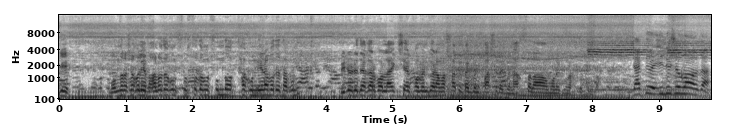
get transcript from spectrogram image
জি। বন্ধুরা সকলে ভালো থাকুন সুস্থ থাকুন সুন্দর থাকুন নিরাপদে থাকুন। ভিডিওটি দেখার পর লাইক শেয়ার কমেন্ট করে আমার সাথে থাকবেন পাশে থাকবেন। আসসালামু আলাইকুম রহমতুল্লাহ। জাতীয় ইলিশও পাওয়া যায়।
